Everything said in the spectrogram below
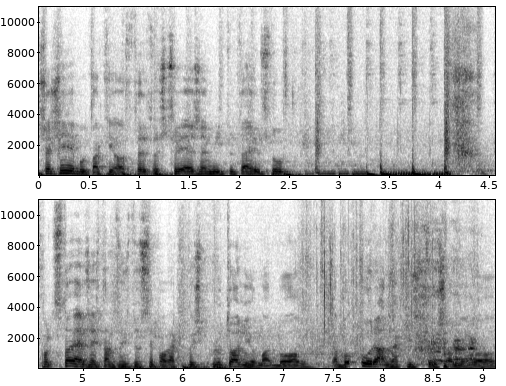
Wcześniej nie był taki ostry, coś czuję, że mi tutaj już tu pod stołem żeś tam coś dosypał, jakiegoś plutonium albo, albo uran jakiś kruszony, bo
